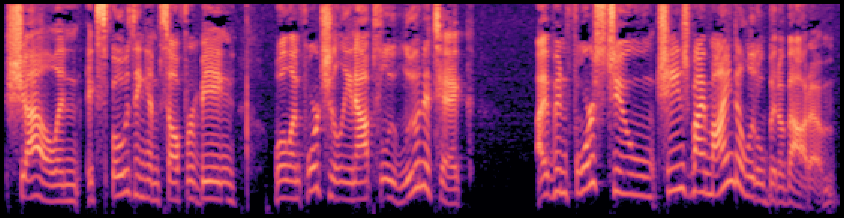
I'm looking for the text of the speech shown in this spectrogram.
shell and exposing himself for being, well, unfortunately, an absolute lunatic, I've been forced to change my mind a little bit about him.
